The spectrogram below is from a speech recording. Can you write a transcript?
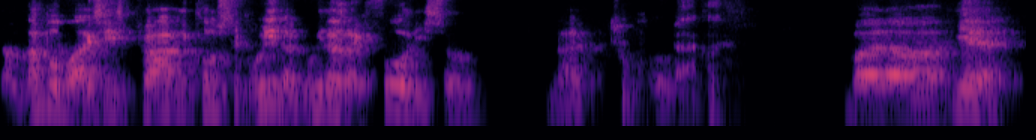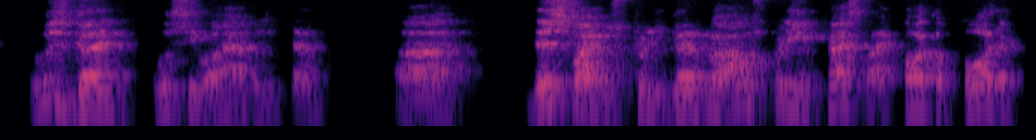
know, number wise, he's probably close to Guida. Guida's like 40, so not too close. Exactly. But uh, yeah, it was good. We'll see what happens with them. Uh, this fight was pretty good, bro. I was pretty impressed by Parker Porter.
